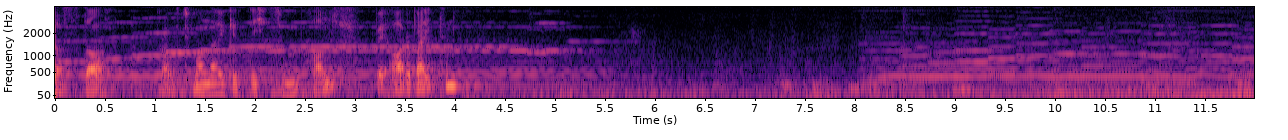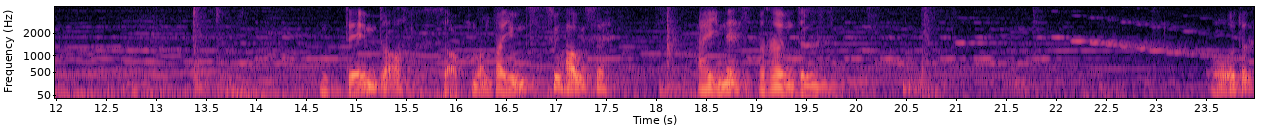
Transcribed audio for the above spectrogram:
Das da braucht man eigentlich zum Hanf bearbeiten. Und dem da sagt man bei uns zu Hause eine Röndel. Oder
